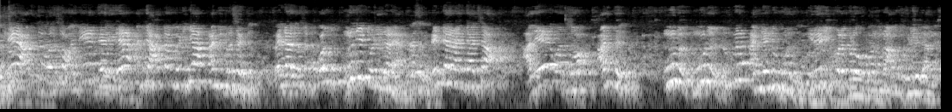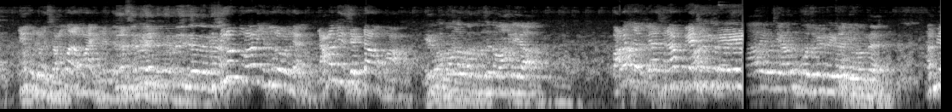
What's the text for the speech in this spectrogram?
இதே அடுத்த வருஷம் இதே தேதியில அஞ்சு ஆட்டோமேட்டிக்கா அஞ்சு பர்சன்ட் ரெண்டாவது வருஷம் முடிஞ்சு சொல்லிடுறாங்க ரெண்டாயிரம் அஞ்சு ஆச்சா அதே வருஷம் அடுத்து மூணு மூணு ட்ரிபிள் அஞ்சு ரெண்டு கூடுது இதே இப்போ கூட ஒப்பந்தம் அவங்க சொல்லியிருக்காங்க இது கொஞ்சம் என்னது இருபத்தி ரூபா தூரம் விடுங்க நமக்கு செட் ஆகுமா படத்தை பேசினா பேசிக்கிட்டே நீங்க என்ன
